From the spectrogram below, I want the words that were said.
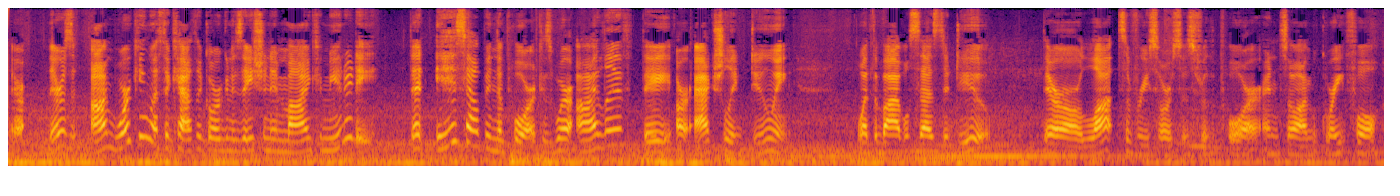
There, there's, I'm working with a Catholic organization in my community that is helping the poor because where I live, they are actually doing what the Bible says to do. There are lots of resources for the poor, and so I'm grateful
